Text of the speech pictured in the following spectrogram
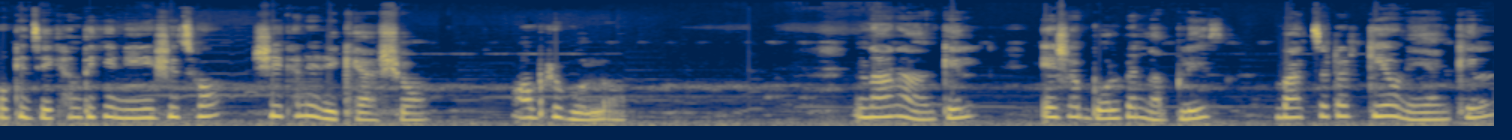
ওকে যেখান থেকে নিয়ে এসেছ, সেখানে রেখে আসো। অভ্র বলল, না না, আঙ্কেল, এসব বলবেন না, প্লিজ। বাচ্চাটার কেউ নেই, আঙ্কেল।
